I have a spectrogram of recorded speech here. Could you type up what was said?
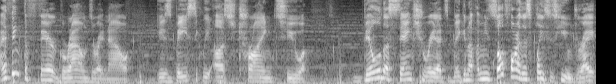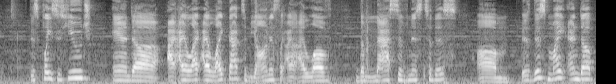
I think the fairgrounds right now is basically us trying to build a sanctuary that's big enough. I mean, so far this place is huge, right? This place is huge, and uh, I, I, like I like that to be honest. Like I, I love the massiveness to this. Um, this, this might end up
